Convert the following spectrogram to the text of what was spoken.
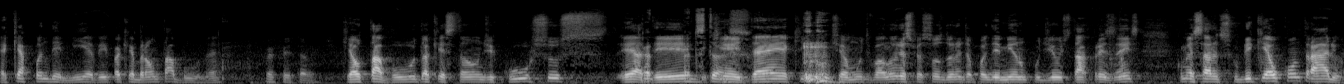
é que a pandemia veio para quebrar um tabu, né? Perfeitamente. Que é o tabu da questão de cursos EAD, a, a que tinha ideia que não tinha muito valor e as pessoas durante a pandemia não podiam estar presentes. Começaram a descobrir que é o contrário.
